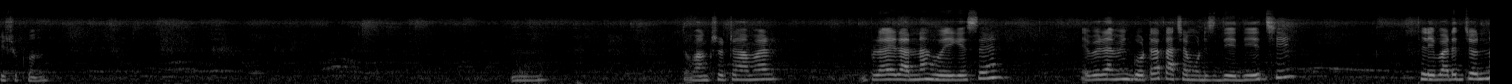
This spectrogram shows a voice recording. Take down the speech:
কিছুক্ষণ। তো মাংসটা আমার প্রায় রান্না হয়ে গেছে। এবার আমি গোটা কাঁচামরিচ দিয়ে দিয়েছি ফ্লেভারের জন্য।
